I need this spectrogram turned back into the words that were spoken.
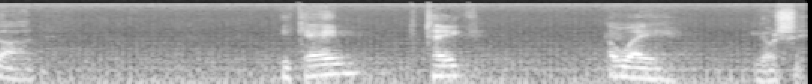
God? He came to take away your sins.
